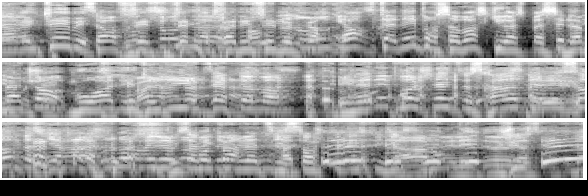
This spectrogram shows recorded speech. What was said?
en arrêtez, mais en vous êtes, fonction vous êtes en train d'essayer de On faire croire. cette année pour savoir ce qui va se passer l'année prochaine. Mourad Denis. exactement. Et l'année prochaine, ce sera intéressant parce qu'il de Vous savez quoi 2026. Attends, je te laisse dire Ah, sinon. mais les deux, Juste- non,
